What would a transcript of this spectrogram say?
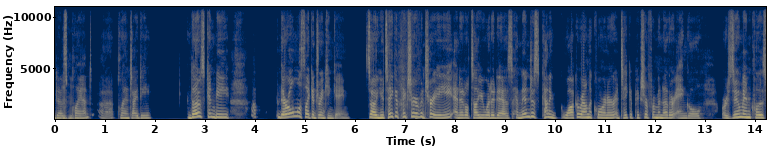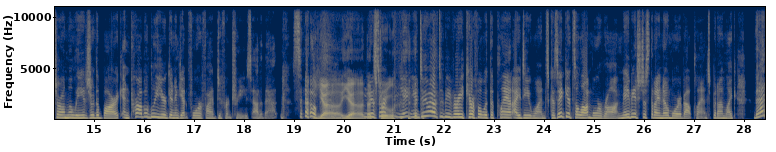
does mm-hmm. plant uh, plant ID. Those can be uh, they're almost like a drinking game. So you take a picture of a tree and it'll tell you what it is, and then just kind of walk around the corner and take a picture from another angle or zoom in closer on the leaves or the bark, and probably you're going to get four or five different trees out of that. So, Yeah, yeah, that's sort, true. you, you do have to be very careful with the plant ID ones because it gets a lot more wrong. Maybe it's just that I know more about plants, but I'm like, that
